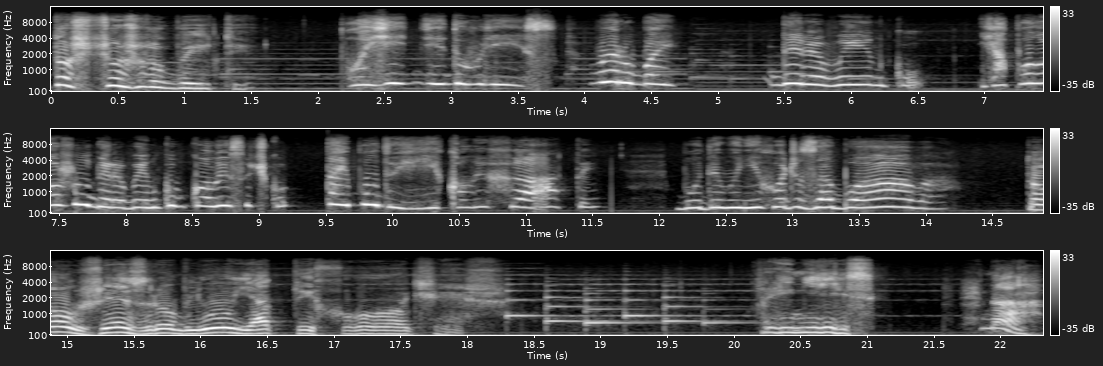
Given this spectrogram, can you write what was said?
То що ж робити? Поїдь, діду, в ліс, вирубай деревинку. Я положу деревинку в колисочку та й буду її колихати. Буде мені хоч забава. То вже зроблю, як ти хочеш. Приніс. На,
